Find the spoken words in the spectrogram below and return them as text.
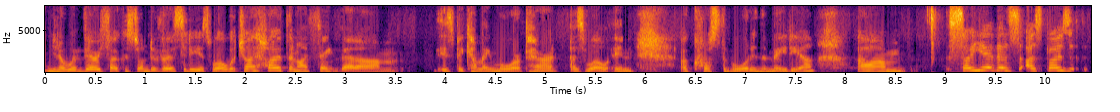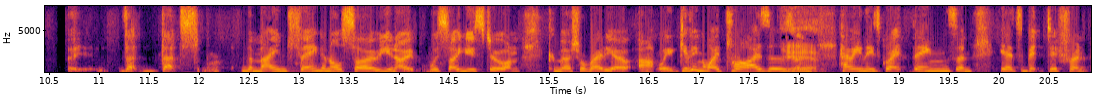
you know, we're very focused on diversity as well, which I hope and I think that um, is becoming more apparent as well in across the board in the media. Um, so yeah, there's I suppose that that's the main thing, and also you know we're so used to on commercial radio, aren't we, giving away prizes Yeah. and having these great things, and yeah, it's a bit different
